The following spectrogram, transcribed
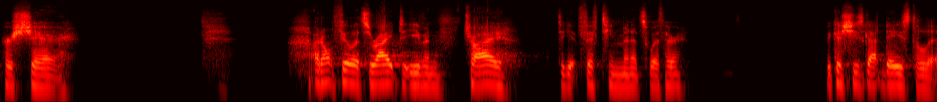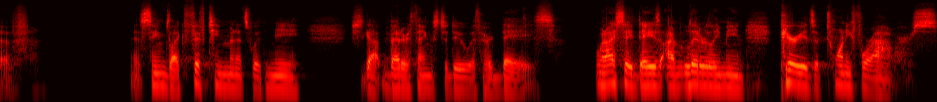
her share. I don't feel it's right to even try to get 15 minutes with her because she's got days to live. It seems like 15 minutes with me, she's got better things to do with her days. When I say days, I literally mean periods of 24 hours.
